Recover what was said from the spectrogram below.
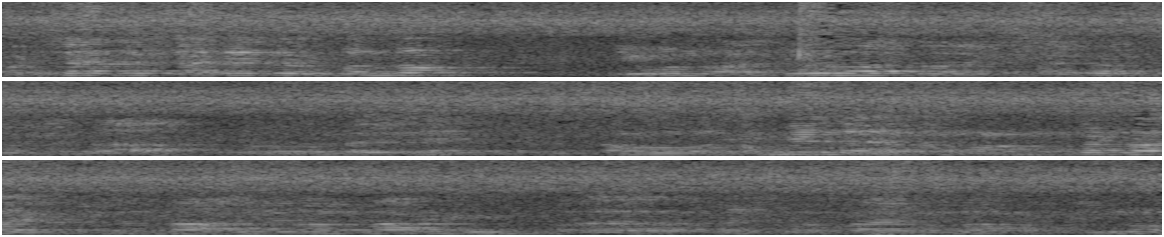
ಪಂಚಾಯತ್ ಬಂದು ಈ ಒಂದು ಸಹಕರಿಸಬೇಕಂತ ನಾವು ಸಮಯ ನಮ್ಮ ಮುಖಂಡರಾಗಿರ್ತಕ್ಕಂಥ ಅಲ್ಲಿರುವಂಥ ರಮೇಶ್ವರ ಸಾಹೇಬನ್ನ ಮತ್ತು ಇನ್ನೂ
